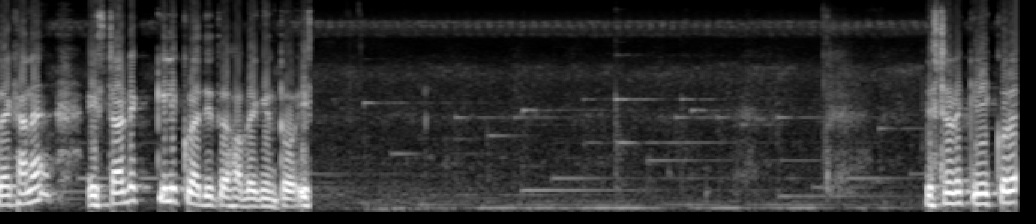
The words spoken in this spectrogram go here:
তো এখানে স্টার্টে ক্লিক করে দিতে হবে কিন্তু। স্টার্টে ক্লিক করে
